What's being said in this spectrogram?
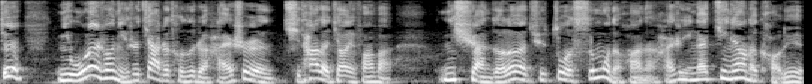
就是你无论说你是价值投资者还是其他的交易方法，你选择了去做私募的话呢，还是应该尽量的考虑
